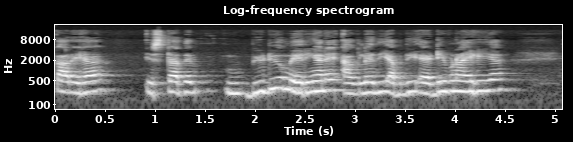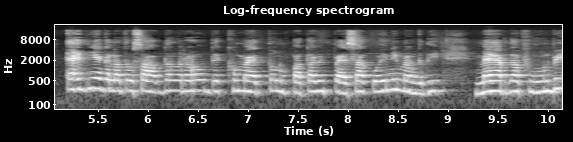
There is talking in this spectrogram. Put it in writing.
ਕਰ ਰਿਹਾ। ਇੰਸਟਾ ਤੇ ਵੀਡੀਓ ਮੇਰੀਆਂ ਨੇ, ਅਗਲੇ ਦੀ ਆਪਦੀ ਐਡੀ ਬਣਾਈ ਹੋਈ ਆ। ਇਹੋ ਜਿਹੀਆਂ ਗੱਲਾਂ ਤੋਂ ਸਾਵਧਾਨ ਰਹੋ। ਦੇਖੋ ਮੈਂ ਤੁਹਾਨੂੰ ਪਤਾ ਵੀ ਪੈਸਾ ਕੋਈ ਨਹੀਂ ਮੰਗਦੀ। ਮੈਂ ਆਪਦਾ ਫੋਨ ਵੀ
